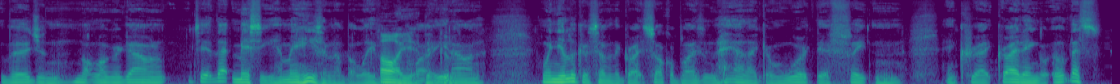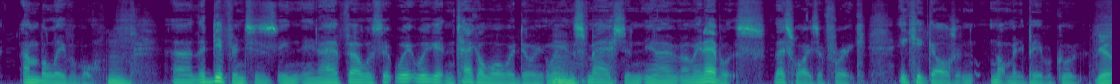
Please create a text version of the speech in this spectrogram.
the Virgin not long ago, and yeah, that Messi. I mean, he's an unbelievable Oh, yeah, player, you know. And when you look at some of the great soccer players and how they can work their feet and and create great angles, oh, that's unbelievable. Hmm. Uh, the difference is in, in AFL is that we're, we're getting tackled while we're doing it. We're Hmm. getting smashed, and you know, I mean, Ablett's that's why he's a freak. He kicked goals, and not many people could. Yeah.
